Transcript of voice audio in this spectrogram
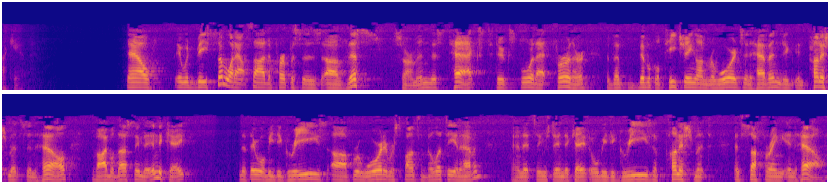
I can't. Now, it would be somewhat outside the purposes of this sermon, this text, to explore that further, the biblical teaching on rewards in heaven and punishments in hell. The Bible does seem to indicate that there will be degrees of reward and responsibility in heaven, and it seems to indicate there will be degrees of punishment and suffering in hell.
